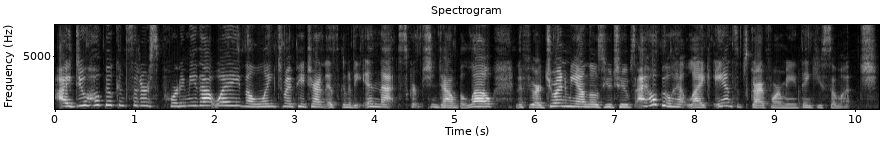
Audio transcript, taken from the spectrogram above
I do hope you'll consider supporting me that way. The link to my Patreon is going to be in that description down below. And if you are joining me on those YouTubes, I hope you'll hit like and subscribe for me. Thank you so much.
